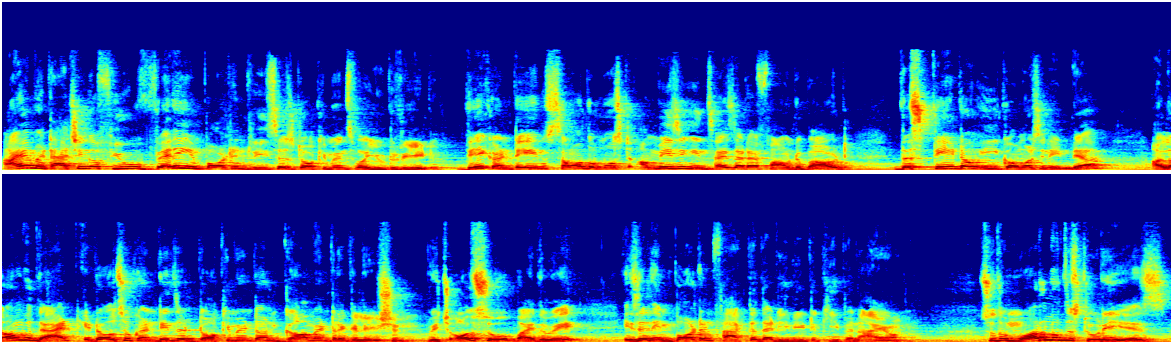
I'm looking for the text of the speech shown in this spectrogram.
I am attaching a few very important research documents for you to read. They contain some of the most amazing insights that I found about the state of e-commerce in India Along with that, it also contains a document on government regulation, which also, by the way, is an important factor that you need to keep an eye on. So the moral of the story is,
